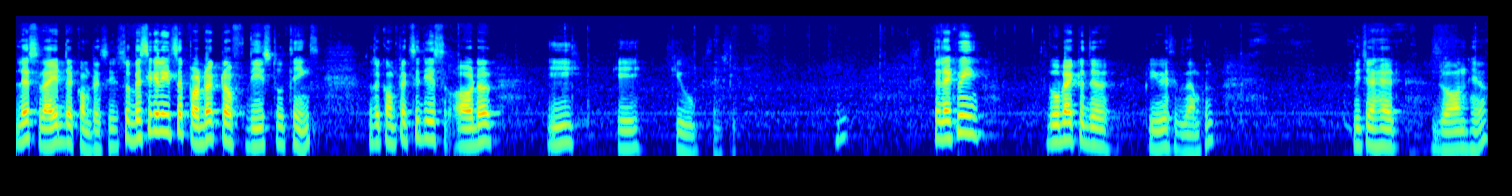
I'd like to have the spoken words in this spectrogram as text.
let's write the complexity. So, basically it is a product of these two things so, the complexity is order E k cube essentially. So, let me go back to the previous example which I had drawn here.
